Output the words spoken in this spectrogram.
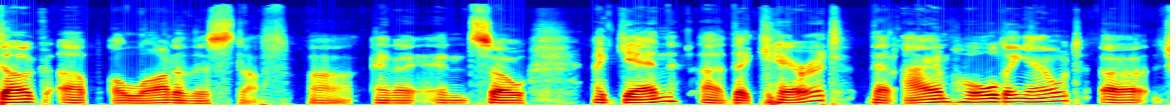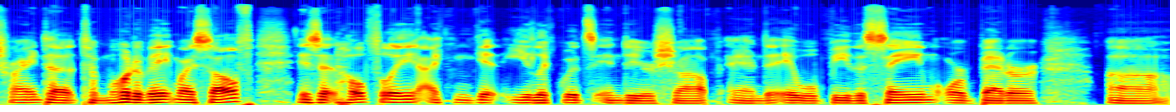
dug up a lot of this stuff, uh, and and so again, uh, the carrot that I am holding out, uh, trying to to motivate myself, is that hopefully I can get e-liquids into your shop, and it will be the same or better. Uh,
